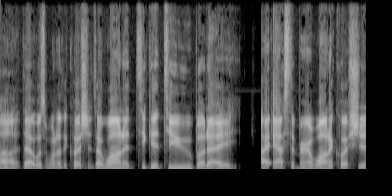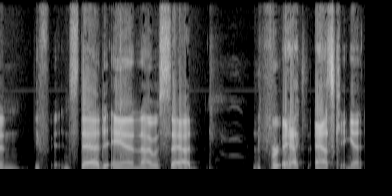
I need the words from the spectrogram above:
Uh, that was one of the questions I wanted to get to, but I I asked the marijuana question instead, and I was sad for asking it.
